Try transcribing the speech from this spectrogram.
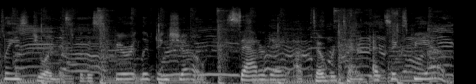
Please join us for the Spirit Lifting Show, Saturday, October 10th at 6 p.m.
